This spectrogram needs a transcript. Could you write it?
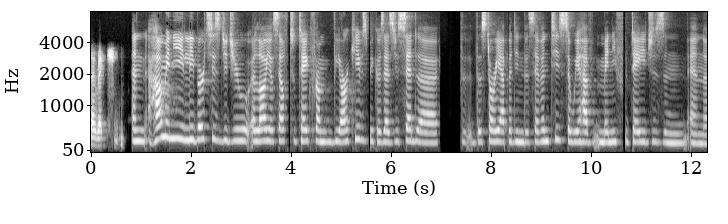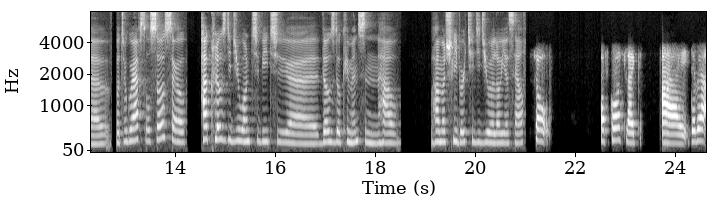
direction. And how many liberties did you allow yourself to take from the archives? Because, as you said, uh, the, the story happened in the 70s, so we have many footages and, and uh, photographs also. So, how close did you want to be to uh, those documents, and how how much liberty did you allow yourself? So, of course, like I, there were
